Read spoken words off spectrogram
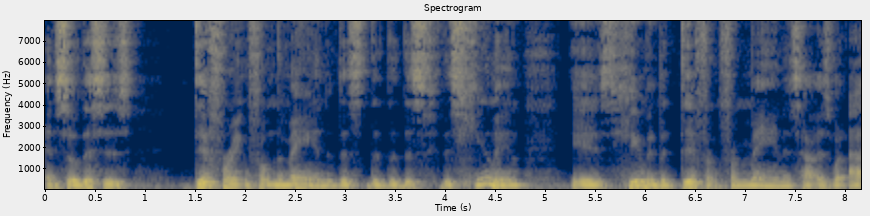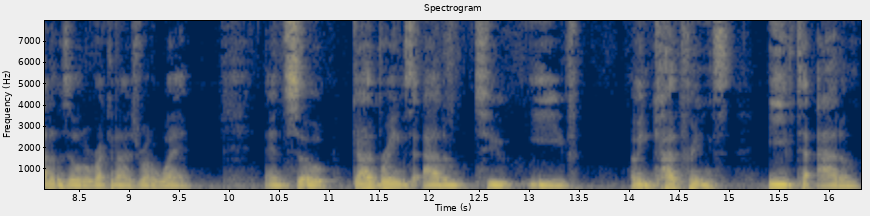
and so this is differing from the man. This the, the, this this human is human but different from man. Is how is what Adam is able to recognize right away. And so God brings Adam to Eve. I mean, God brings Eve to Adam,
